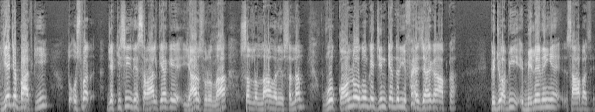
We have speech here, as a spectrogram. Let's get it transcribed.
ये जब बात की तो उस पर जब किसी ने सवाल किया कि यार रसूलुल्लाह सल्लल्लाहु अलैहि वसल्लम, वो कौन लोगों के जिनके अंदर ये फैज़ जाएगा आपका? कि जो अभी मिले नहीं है साहबा से?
